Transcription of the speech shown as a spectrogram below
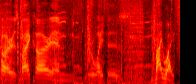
car is my car, and your wife is... My wife.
